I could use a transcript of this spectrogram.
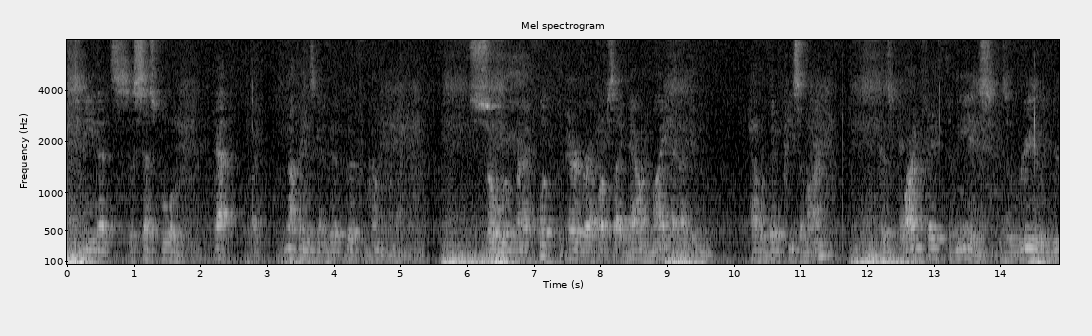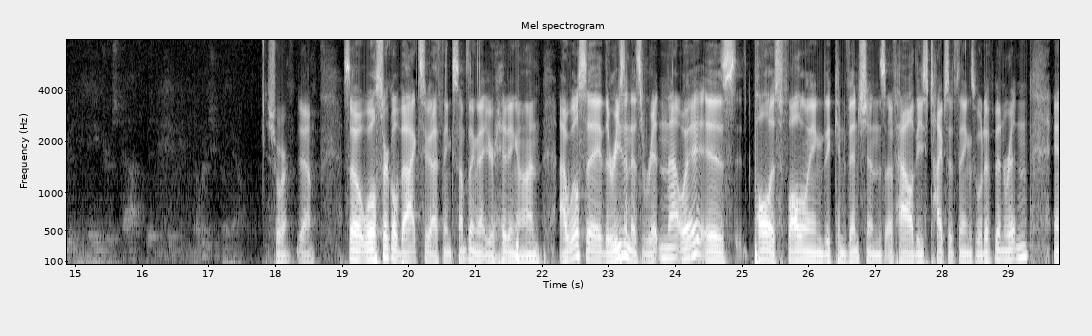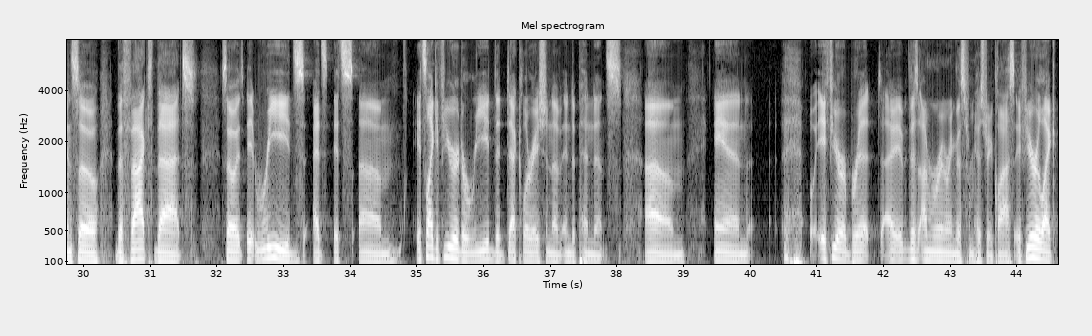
Sure. Yeah. So we'll circle back to I think something that you're hitting on. I will say the reason it's written that way is Paul is following the conventions of how these types of things would have been written, and so the fact that so it, it reads it's it's um it's like if you were to read the Declaration of Independence, um, and if you're a Brit, I, this I'm remembering this from history class. If you're like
